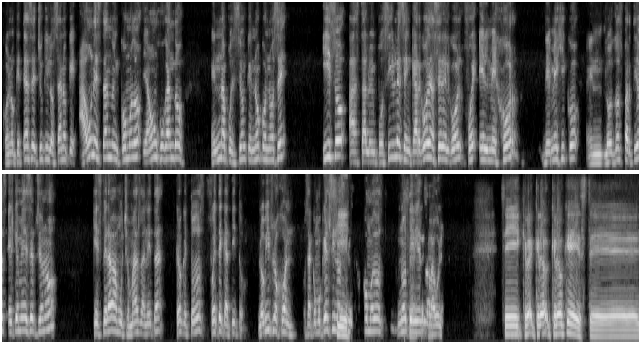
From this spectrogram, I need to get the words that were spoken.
con lo que te hace Chucky Lozano, que aún estando incómodo y aún jugando en una posición que no conoce, hizo hasta lo imposible, se encargó de hacer el gol, fue el mejor de México en los dos partidos. El que me decepcionó, que esperaba mucho más, la neta, creo que todos, fue Tecatito lo vi flojón. O sea, como que él sí, no se cómodo no teniendo a Raúl. Sí, creo, creo, creo que este.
